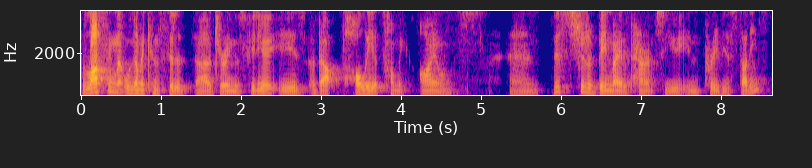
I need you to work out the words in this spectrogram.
The last thing that we're going to consider uh, during this video is about polyatomic ions. And this should have been made apparent to you in previous studies.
